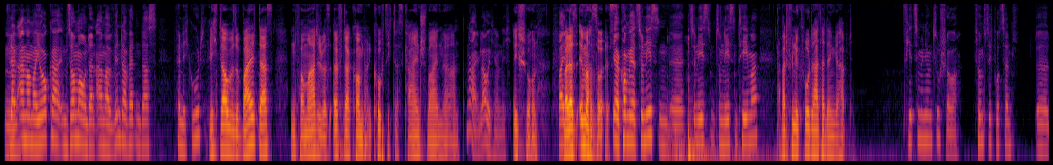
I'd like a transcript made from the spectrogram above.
Vielleicht Mhm. einmal Mallorca im Sommer und dann einmal Winterwetten das. Fände ich gut. Ich glaube, sobald das ein Format ist, was öfter kommt, dann guckt sich das kein Schwein mehr an. Nein, glaube ich noch nicht. Ich schon. Weil, Weil das immer so ist. ja, kommen wir zur nächsten, äh, zur nächsten, zum nächsten Thema. Was für eine Quote hat er denn gehabt? 14 Millionen Zuschauer. 50 Prozent äh,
